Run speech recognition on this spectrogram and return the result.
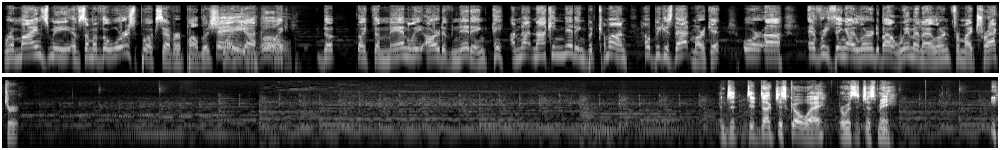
reminds me of some of the worst books ever published. Hey, like, uh, like the like the manly art of knitting. Hey, I'm not knocking knitting, but come on, how big is that market? Or uh, everything I learned about women, I learned from my tractor. And did, did Doug just go away, or was it just me? He,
